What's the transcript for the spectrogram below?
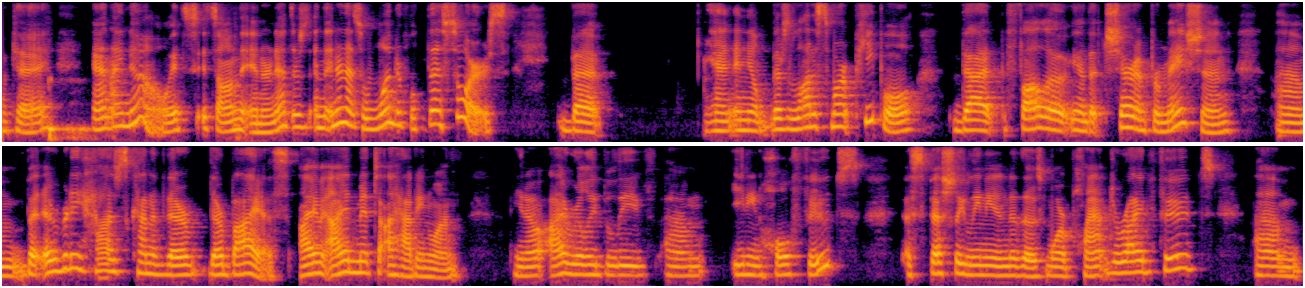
Okay. And I know it's it's on the internet. There's and the internet's a wonderful th- source, but and and you know there's a lot of smart people that follow you know that share information, um, but everybody has kind of their their bias. I I admit to having one. You know I really believe um, eating whole foods, especially leaning into those more plant derived foods. Um,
